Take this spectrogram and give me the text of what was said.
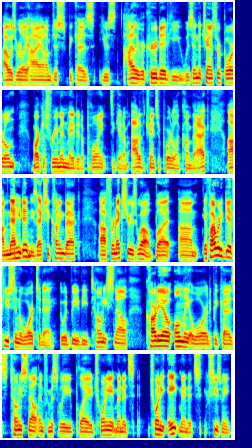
I was really high on him just because he was highly recruited. He was in the transfer portal. Marcus Freeman made it a point to get him out of the transfer portal and come back. Um, and that he did. And he's actually coming back uh, for next year as well. But um, if I were to give Houston an award today, it would be the Tony Snell Cardio Only Award because Tony Snell infamously played 28 minutes 28 minutes, excuse me,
